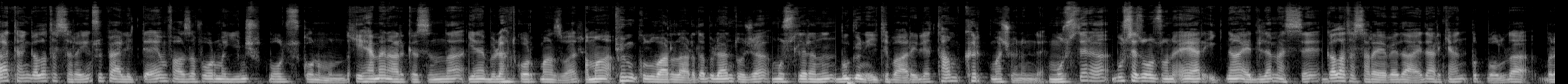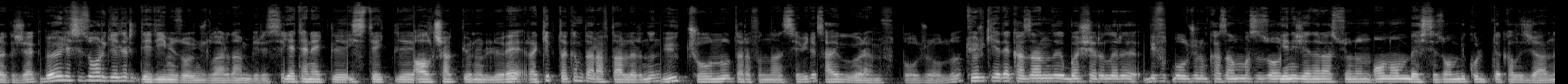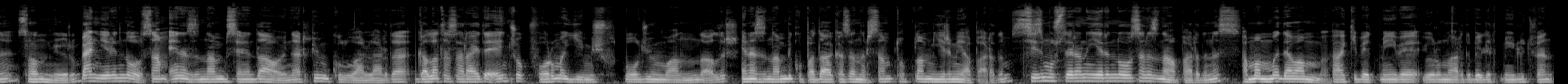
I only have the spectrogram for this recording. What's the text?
zaten Galatasaray'ın Süper Lig'de en fazla forma giymiş futbolcusu konumunda. Ki hemen arkasında yine Bülent Korkmaz var. Ama tüm kulvarlarda Bülent Hoca Muslera'nın bugün itibariyle tam 40 maç önünde. Muslera bu sezon sonu eğer ikna edilemezse Galatasaray'a veda ederken futbolu da bırakacak. Böylesi zor gelir dediğimiz oyunculardan birisi. Yetenekli, istekli, alçak gönüllü ve rakip takım taraftarlarının büyük çoğunluğu tarafından sevilip saygı gören bir futbolcu oldu. Türkiye'de kazandığı başarıları bir futbolcunun kazanması zor. Yeni jenerasyonun 10-15 sezon bir kulüpte kalacağını sanmıyorum. Ben yerinde olsam en azından bir sene daha oynar. Tüm kulvarlarda Galatasaray'da en çok forma giymiş futbolcu ünvanını da alır. En azından bir kupa daha kazanırsam toplam 20 yapardım. Siz Muslera'nın yerinde olsanız ne yapardınız? Tamam mı devam mı? Takip etmeyi ve yorumlarda belirtmeyi lütfen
